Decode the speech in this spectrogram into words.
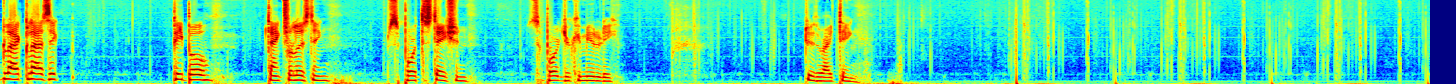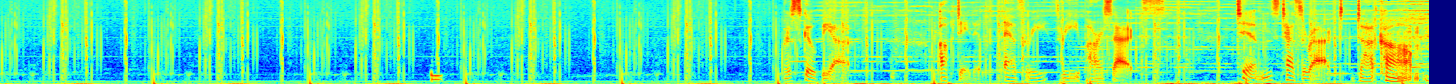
Black Plastic people, thanks for listening. Support the station. Support your community. Do the right thing.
